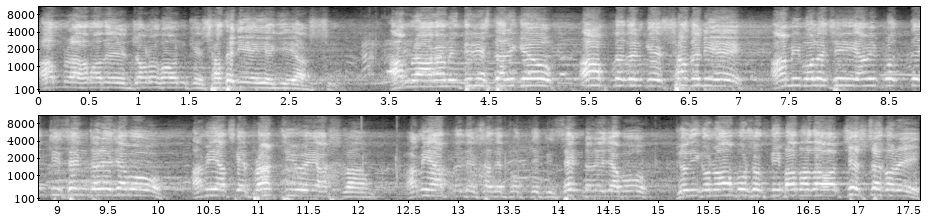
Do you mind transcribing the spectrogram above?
আমরা আমাদের জনগণকে সাথে নিয়ে এগিয়ে আসছি। আমরা আগামী তিরিশ তারিখেও আপনাদেরকে সাথে নিয়ে আমি বলেছি, আমি প্রত্যেকটি সেন্টারে যাব। আমি আজকে প্রার্থী হয়ে আসলাম। আমি আপনাদের সাথে প্রত্যেকটি সেন্টারে যাব। যদি কোনো অপশক্তি বাধা দেওয়ার চেষ্টা করে,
